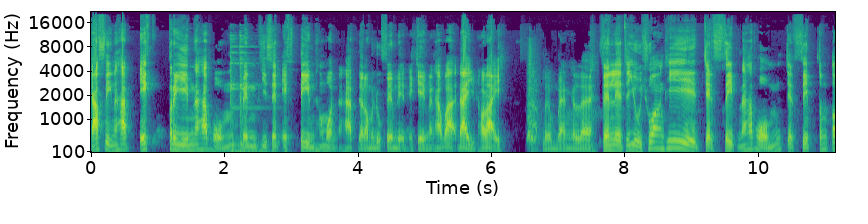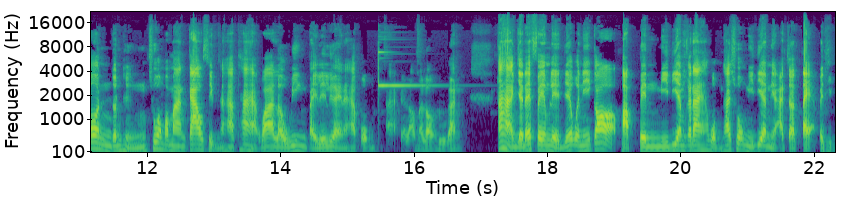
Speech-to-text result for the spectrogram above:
กราฟิกนะครับ Extreme นะครับผมเป็น preset Extreme ทั้งหมดนะครับ เดี๋ยวเรามาดูเฟรมเรทในเกมกันครับว่าได้อยู่เท่าไหร่ ครับเริ่มแว้นกันเลยเฟรมเรทจะอยู่ช่วงที่ 70 นะครับผม 70 ต้นๆ จนถึงช่วงประมาณ 90 นะครับ ถ้าหากว่าเราวิ่งไปเรื่อยๆ นะครับผมเดี๋ยวเรามาลองดูกัน ถ้าหากอยากได้เฟรมเรทเยอะกว่านี้ก็ปรับเป็นมีเดียมก็ได้ครับผม ถ้าช่วงมีเดียมเนี่ยอาจจะแตะไปถึง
